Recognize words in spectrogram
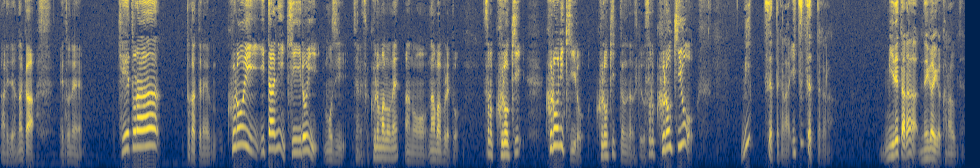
あれでは。なんか、えっとね、軽トラとかってね、黒い板に黄色い文字じゃないですか。車のね、あの、ナンバープレート。その黒木。黒に黄色。黒木って呼んだんですけど、その黒木を3つやったかな ?5 つやったかな？見れたら願いが叶うみたいな。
